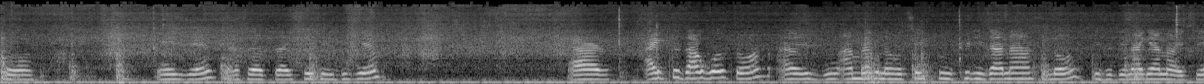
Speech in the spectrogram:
তো এই যে আচ্ছা প্রায় শেষের দিকে আর আরেকটু যাও বলতো, আর আমরা গুলো হচ্ছে একটু ফ্রিজে আনা ছিল, কিছুদিন আগে আনা হয়েছে।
